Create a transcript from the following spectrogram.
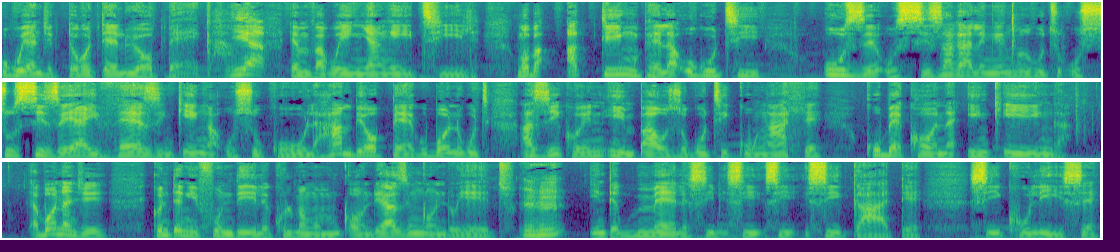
ukuya nje kudokotela uyobheka emva kweinyanga ezithile ngoba akudingi phela ukuthi uze usizakale ngenxa yokuthi ususize yayiveza inkinga usugula. Hambe yobheka ubone ukuthi azikho yini izimpawu zokuthi kungahle kube khona inkinga. Yabona nje konke engifundile ekhuluma ngomqondo yazi ingqondo yethu. Into ekumele si- si- si- sigade sikhulise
